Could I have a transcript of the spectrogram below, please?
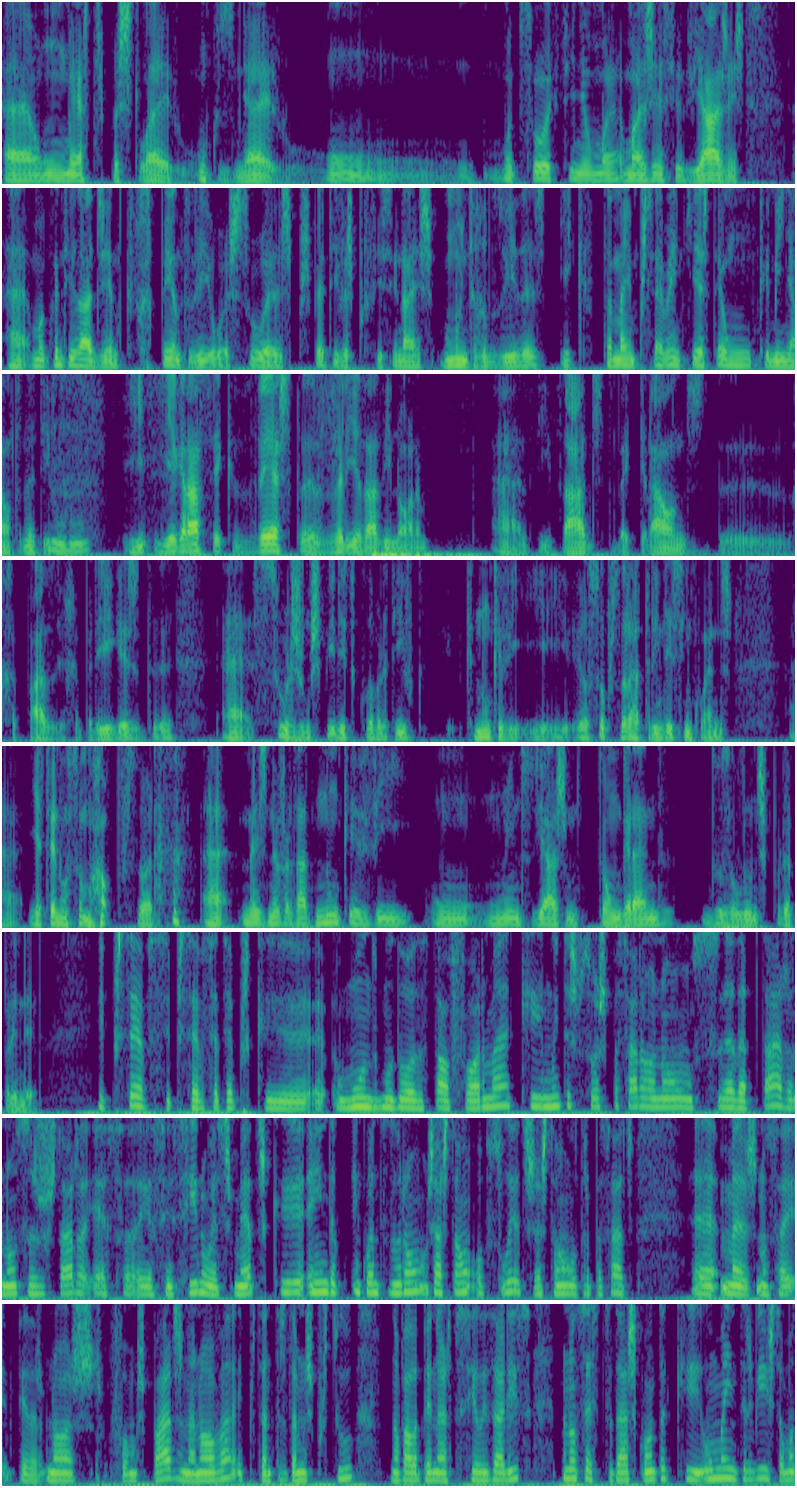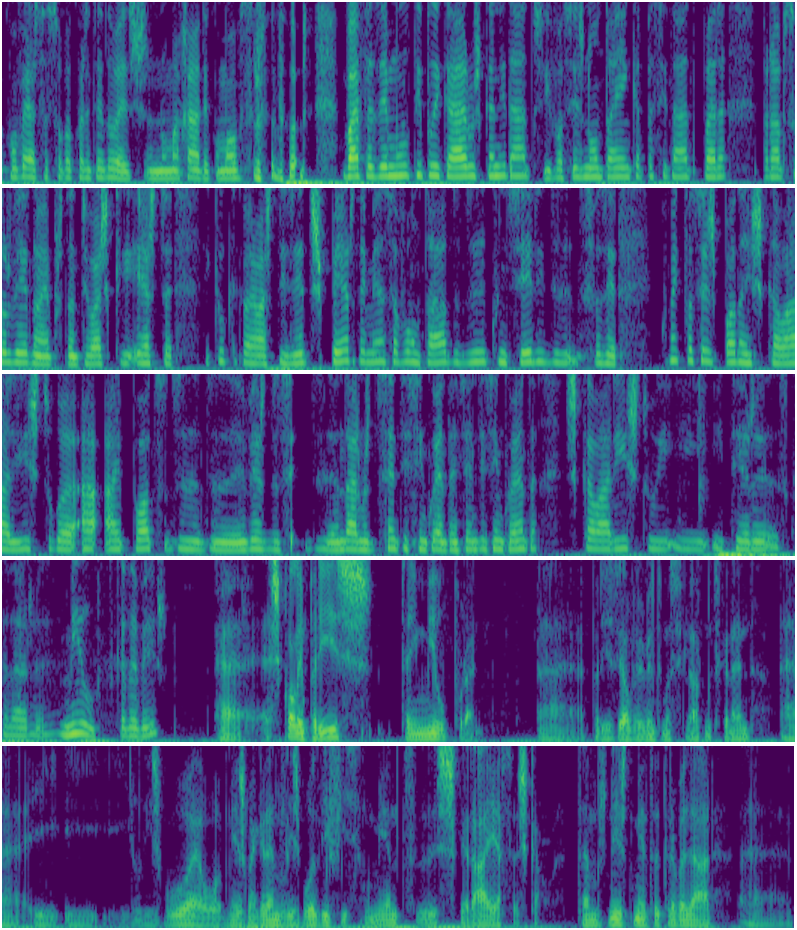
a um mestre pasteleiro, um cozinheiro, um, uma pessoa que tinha uma, uma agência de viagens, uh, uma quantidade de gente que de repente viu as suas perspectivas profissionais muito reduzidas e que também percebem que este é um caminho alternativo. Uhum. E, e, a graça é que desta variedade enorme uh, de idades, de backgrounds, de rapazes e raparigas, de, uh, surge um espírito colaborativo que, que nunca vi. E, eu sou professor há 35 anos uh, e até não sou mau professor, mas na verdade nunca vi um, um entusiasmo tão grande dos alunos por aprender. E percebe-se, percebe-se até porque eh, o mundo mudou de tal forma que muitas pessoas passaram a não se adaptar, a não se ajustar a, essa, a esse ensino, a esses métodos que ainda enquanto duram já estão obsoletos, já estão ultrapassados. Uh, mas não sei, Pedro, nós fomos pares na nova e, portanto, tratamos por tu. Não vale a pena artificializar isso, mas não sei se te das conta que uma entrevista, uma conversa sobre a 42 numa rádio como Observador vai fazer multiplicar os candidatos e vocês não têm capacidade para, para absorver, não é? Portanto, eu acho que esta, aquilo que acabaste de dizer desperta imensa vontade de conhecer e de, de fazer. Como é que vocês podem escalar isto? Há, há hipótese de, de, em vez de, de, andarmos de 150 em 150, escalar isto e, e, ter, se calhar, mil de cada vez? Uh, a escola em Paris tem mil por ano. Uh, Paris é, obviamente, uma cidade muito grande uh, e, e, Lisboa, ou mesmo a grande Lisboa, dificilmente chegará a essa escala. Estamos, neste momento, a trabalhar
